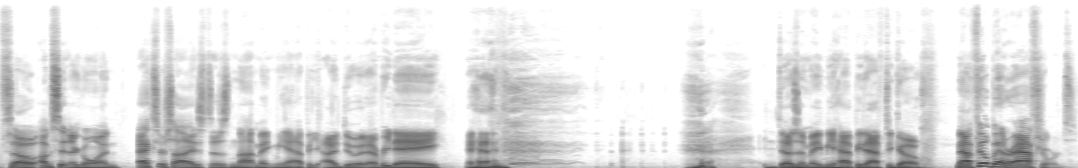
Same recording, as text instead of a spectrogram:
So I'm sitting there going, exercise does not make me happy. I do it every day and it doesn't make me happy to have to go. Now I feel better afterwards.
